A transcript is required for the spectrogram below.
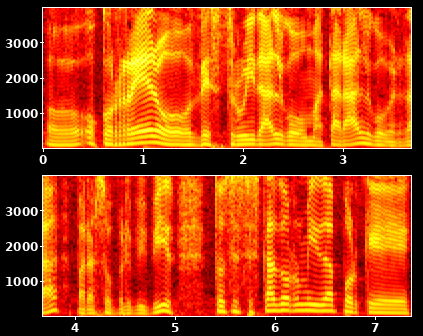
o, correr o destruir algo o matar algo, ¿verdad? Para sobrevivir. Entonces está dormida porque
